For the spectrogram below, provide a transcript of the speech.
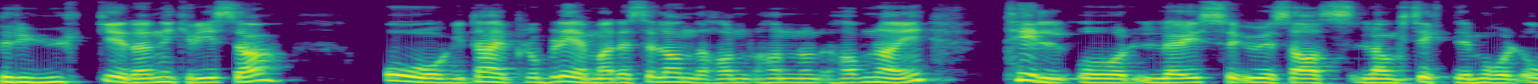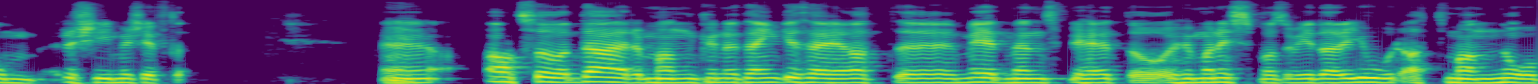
bruke denne krisa og de problemene disse landene havner i, til å løse USAs langsiktige mål om regimeskifte. Mm. Eh, altså Der man kunne tenke seg at eh, medmenneskelighet og humanisme og så videre gjorde at man nå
